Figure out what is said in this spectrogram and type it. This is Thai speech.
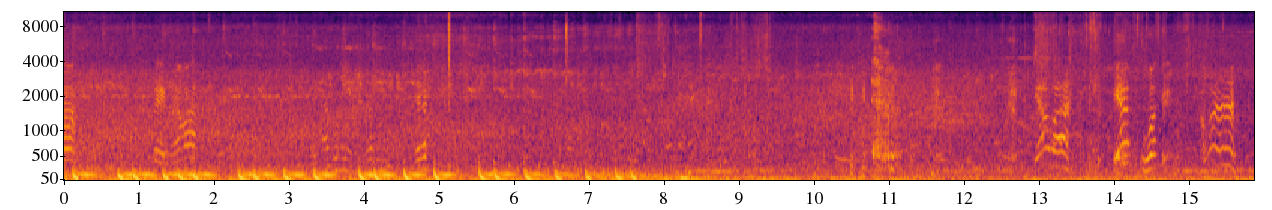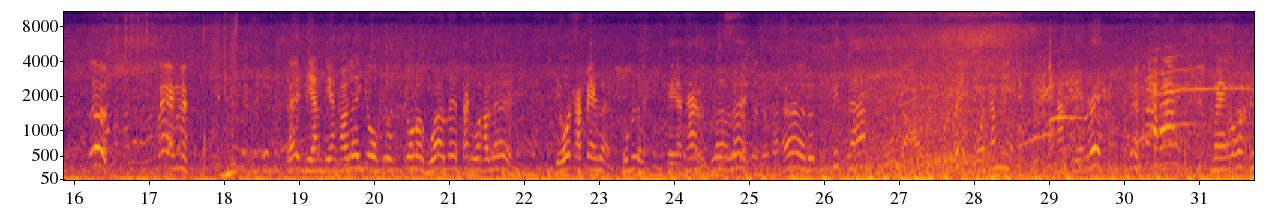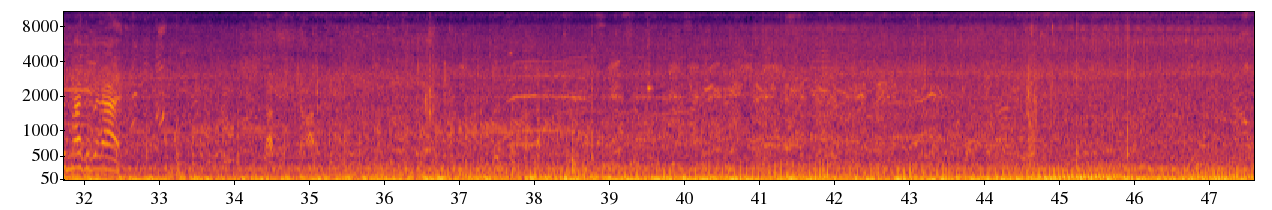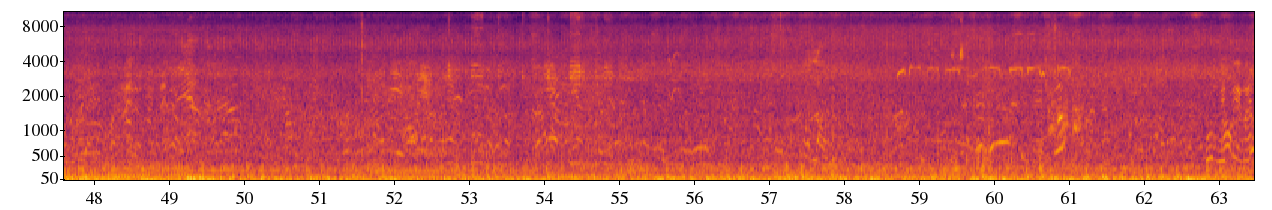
ว่าแบ่งแล้วว่าเอาตัวนี้เอาตัวนี้เอ๊ะเดี๋ยวมาเดี๋ยวหัวเอามาเออแบ่งอะเฮ้ยเบียงเบียงเขาเลยโยกโยกโยกหัวเลยตั้งหัวเขาเลยเดี๋ยวทาแป้งด้วยลงไปเลยเทท่าเริ่มเลยเออดูคิดนะเฮ้ยปวดน้ำนี่ำเปลี่ยนเลย แมงก็ขึ้นมาขึ้นไม่ได้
